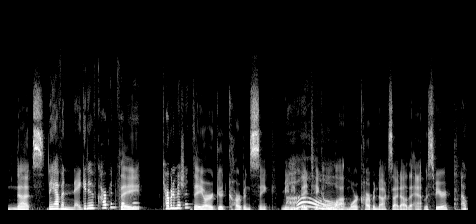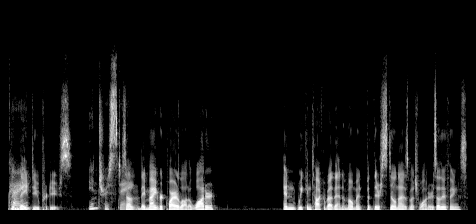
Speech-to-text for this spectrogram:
Nuts, They have a negative carbon they footprint? Carbon emissions? they are a good carbon sink, meaning they take a oh. lot Oh. more carbon dioxide out of the atmosphere than they do produce. Interesting. So they might require a lot of water. And we can talk about that in a moment, but there's still not as much water as other things.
